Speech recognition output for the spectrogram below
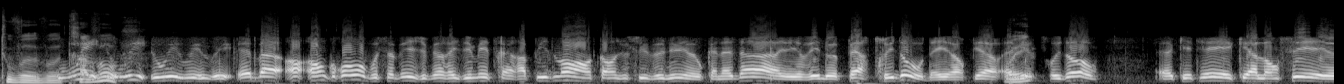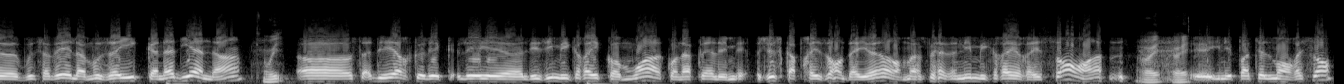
tous vos, vos travaux. Oui, oui, oui, oui. Eh ben, en, gros, vous savez, je vais résumer très rapidement. Quand je suis venu au Canada, il y avait le père Trudeau, d'ailleurs, Pierre Trudeau euh, qui était qui a lancé, euh, vous savez, la mosaïque canadienne, hein. Oui. Euh, C'est-à-dire que les les, euh, les immigrés comme moi, qu'on appelle jusqu'à présent d'ailleurs, on m'appelle un immigré récent, hein. Oui, oui. il n'est pas tellement récent.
